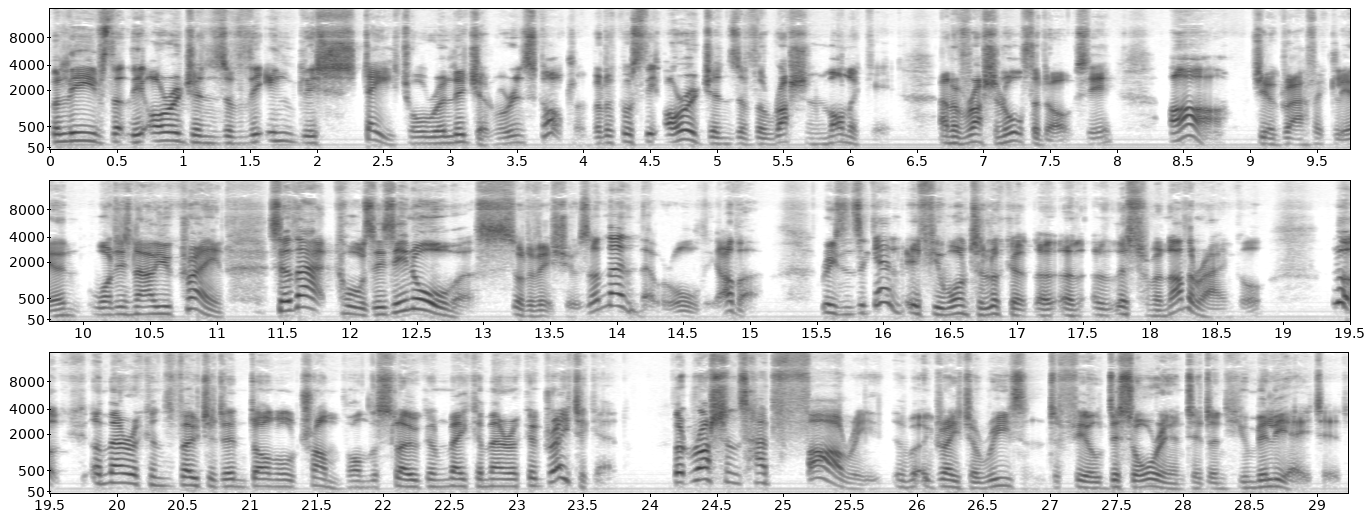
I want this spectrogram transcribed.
believes that the origins of the English state or religion were in Scotland. But of course, the origins of the Russian monarchy and of Russian orthodoxy are geographically in what is now Ukraine. So that causes enormous sort of issues. And then there were all the other reasons. Again, if you want to look at uh, uh, this from another angle, look, Americans voted in Donald Trump on the slogan, Make America Great Again. But Russians had far re- uh, greater reason to feel disoriented and humiliated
